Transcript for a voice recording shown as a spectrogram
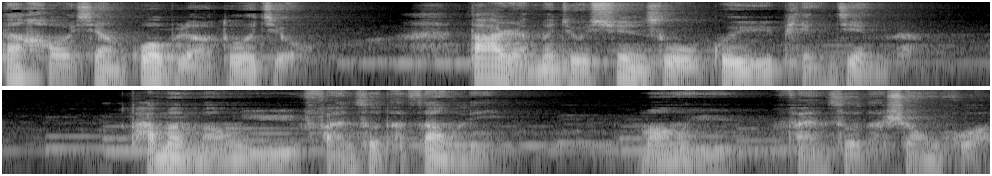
但好像过不了多久。大人们就迅速归于平静了。他们忙于繁琐的葬礼，忙于繁琐的生活，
